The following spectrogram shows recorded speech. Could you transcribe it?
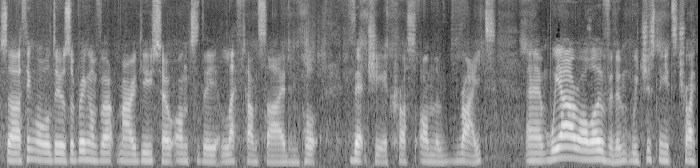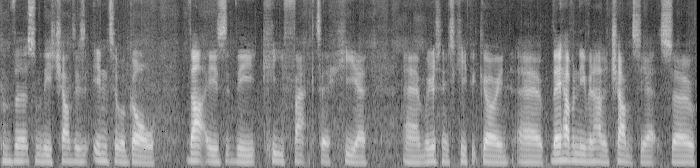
so I think what we'll do is we'll bring on Maraguso onto the left-hand side and put Vecchi across on the right. Um, we are all over them. We just need to try convert some of these chances into a goal. That is the key factor here. Um, we just need to keep it going. Uh, they haven't even had a chance yet, so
